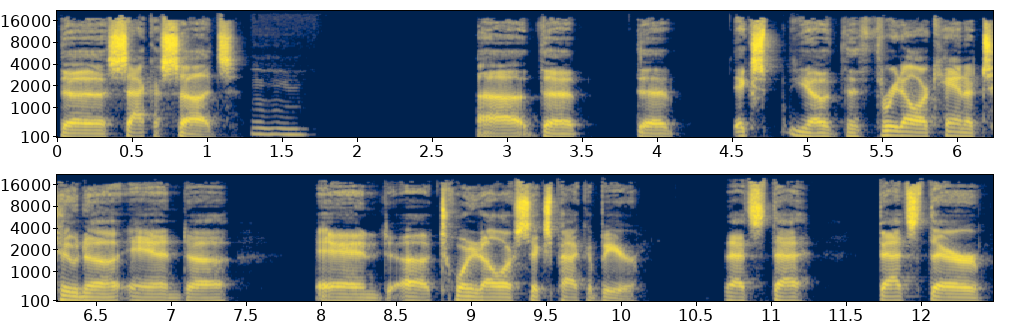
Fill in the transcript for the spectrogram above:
the sack of suds. Mm-hmm. Uh, the the you know the three dollar can of tuna and uh, and uh, twenty dollar six pack of beer. That's that. That's their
